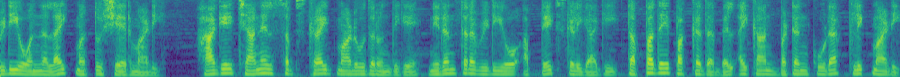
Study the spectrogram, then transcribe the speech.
ವಿಡಿಯೋವನ್ನು ಲೈಕ್ ಮತ್ತು ಶೇರ್ ಮಾಡಿ. ಹಾಗೆ ಚಾನೆಲ್ ಸಬ್ಸ್ಕ್ರೈಬ್ ಮಾಡುವುದರೊಂದಿಗೆ ನಿರಂತರ ವಿಡಿಯೋ ಅಪ್ಡೇಟ್ಸ್ಗಳಿಗಾಗಿ ತಪ್ಪದೇ ಪಕ್ಕದ ಬೆಲ್ ಐಕಾನ್ ಬಟನ್ ಕೂಡ ಕ್ಲಿಕ್ ಮಾಡಿ.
